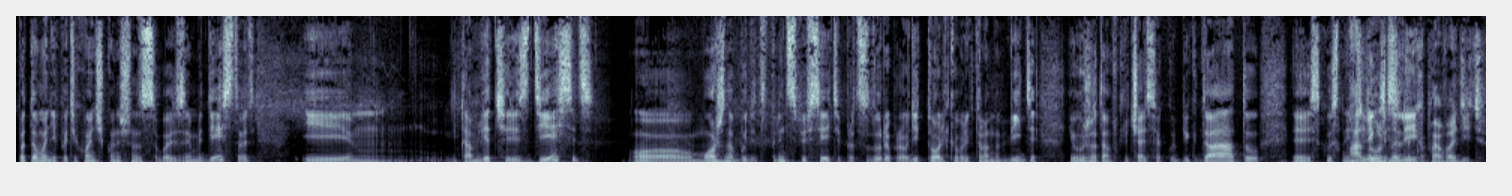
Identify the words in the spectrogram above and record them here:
потом они потихонечку начнут с собой взаимодействовать, и, и там лет через 10 можно будет, в принципе, все эти процедуры проводить только в электронном виде и уже там включать всякую бигдату, э, искусственный а интеллект. А нужно ли их проводить?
